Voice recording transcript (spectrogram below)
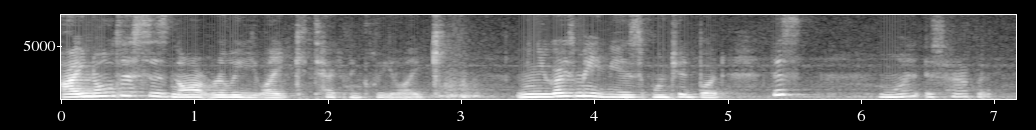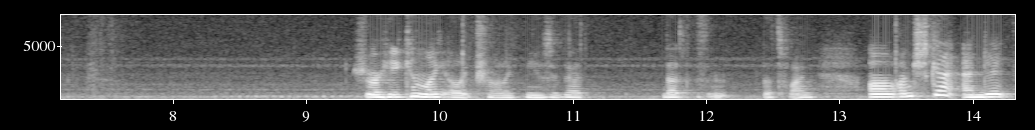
I know this is not really like technically like. I mean, you guys may be disappointed, but this. What is happening? Sure, he can like electronic music. That that doesn't. That's fine. Um, I'm just going to end it.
